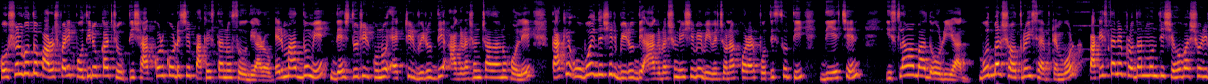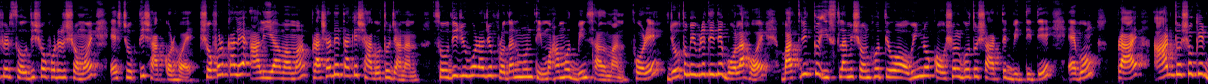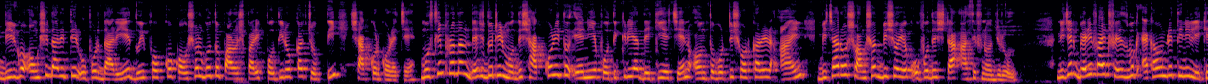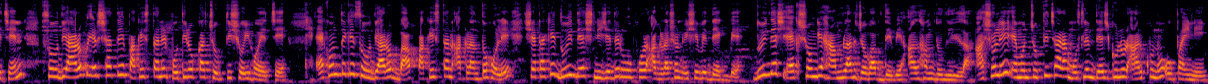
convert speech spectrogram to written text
কৌশলগত পারস্পরিক প্রতিরক্ষা চুক্তি স্বাক্ষর করেছে পাকিস্তান ও সৌদি আরব। এর মাধ্যমে দেশ দুটির কোনো একটির বিরুদ্ধে আগ্রাসন চালানো হলে তাকে উভয় দেশের বিরুদ্ধে আগ্রাসন হিসেবে বিবেচনা করার প্রতিশ্রুতি দিয়েছেন ইসলামাবাদ ও রিয়াদ। বুধবার সতেরোই সেপ্টেম্বর পাকিস্তানের প্রধানমন্ত্রী শেহবাজ শরীফের সৌদি সফরের সময় এ চুক্তি স্বাক্ষর হয়। সফরকালে আল ইয়ামামা প্রাসাদে তাকে স্বাগত জানান সৌদি যুবরাজ ও প্রধানমন্ত্রী মোহাম্মদ বিন সালমান। পরে যৌথ বিবৃতিতে বলা হয় ভ্রাতৃত্ব ইসলামী সংহতি ও অভিন্ন কৌশলগত স্বার্থের ভিত্তিতে এবং প্রায় আট দশকের দীর্ঘ অংশীদারিত্বের উপর দাঁড়িয়ে দুই পক্ষ কৌশলগত পারস্পরিক প্রতিরক্ষা চুক্তি স্বাক্ষর করেছে। মুসলিম প্রধান দেশ দুটির মধ্যে স্বাক্ষরিত এ নিয়ে প্রতিক্রিয়া দেখিয়েছেন অন্তর্বর্তী সরকারের আইন, বিচার ও সংসদ বিষয়ক উপদেষ্টা আসিফ নজরুল। নিজের ভেরিফাইড ফেসবুক অ্যাকাউন্টে তিনি লিখেছেন, সৌদি আরব এর সাথে পাকিস্তানের প্রতিরক্ষা চুক্তি সই হয়েছে। এখন থেকে সৌদি আরব বা পাকিস্তান আক্রান্ত হলে সেটাকে দুই দেশ নিজেদের উপর আগ্রাসন হিসেবে দেখবে। দুই দেশ একসঙ্গে হামলার জবাব দেবে, আলহামদুলিল্লাহ। আসলে এমন চুক্তি ছাড়া মুসলিম দেশগুলোর আর কোনো উপায় নেই।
